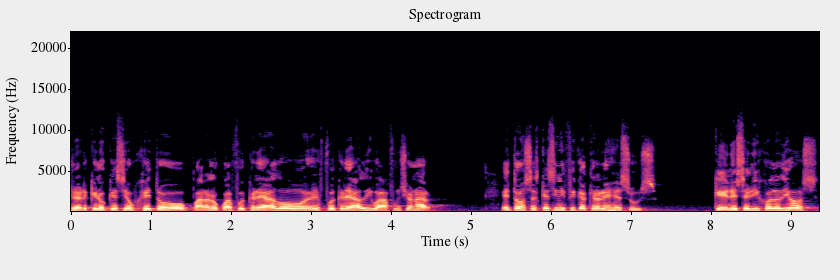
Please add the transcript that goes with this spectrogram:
creer que lo que ese objeto para lo cual fue creado, eh, fue creado y va a funcionar. Entonces, ¿qué significa creer en Jesús? Que Él es el Hijo de Dios.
